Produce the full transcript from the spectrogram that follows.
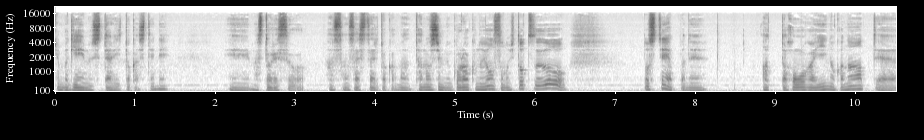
やっぱゲームしたりとかしてね、えー、まあ、ストレスを発散させたりとか、まあ、楽しむ娯楽の要素の一つをとしてやっぱねあった方がいいのかなって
